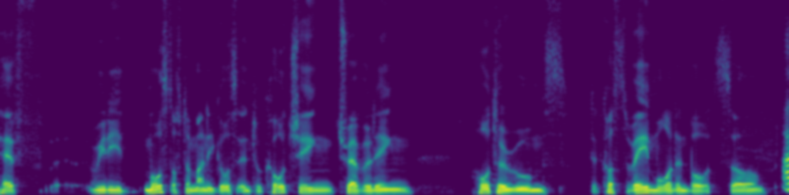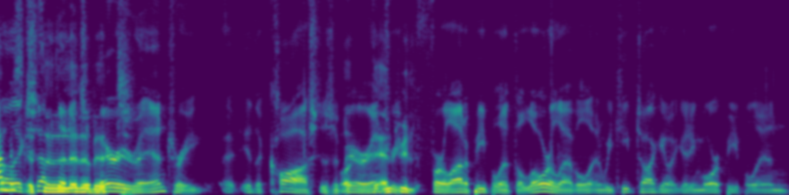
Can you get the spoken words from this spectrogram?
have really most of the money goes into coaching, traveling, hotel rooms? That costs way more than boats. So Well, it's except a that it's a bit. barrier to entry. Uh, The cost is a Well, barrier entry, entry- for a lot of people at the lower level, and we keep talking about getting more people in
